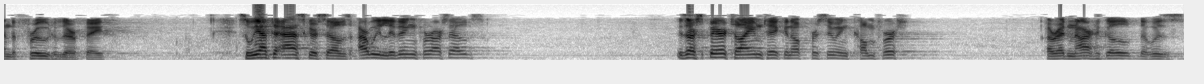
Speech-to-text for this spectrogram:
and the fruit of their faith. So we have to ask ourselves are we living for ourselves? Is our spare time taken up pursuing comfort? I read an article that was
